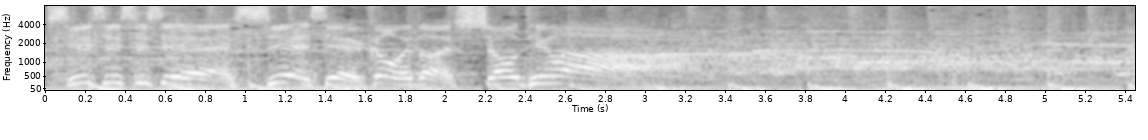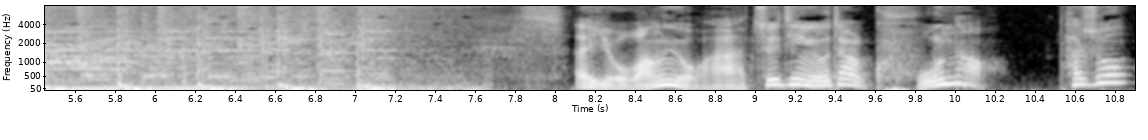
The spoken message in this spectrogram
谢谢谢谢谢谢各位的收听啦！哎，有网友啊，最近有点苦恼，他说：“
